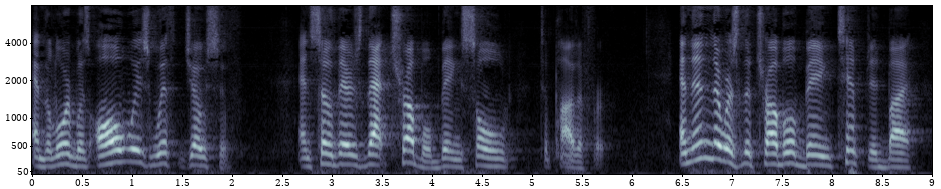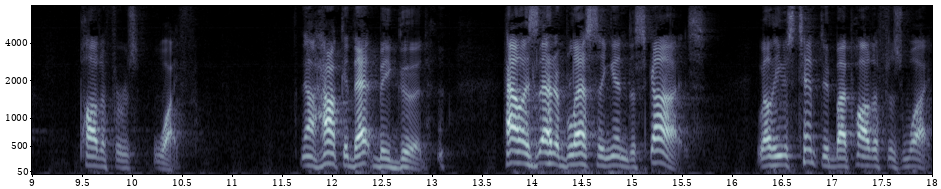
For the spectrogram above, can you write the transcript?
and the Lord was always with Joseph. And so there's that trouble being sold to Potiphar. And then there was the trouble being tempted by Potiphar's wife. Now, how could that be good? How is that a blessing in disguise? Well, he was tempted by Potiphar's wife.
